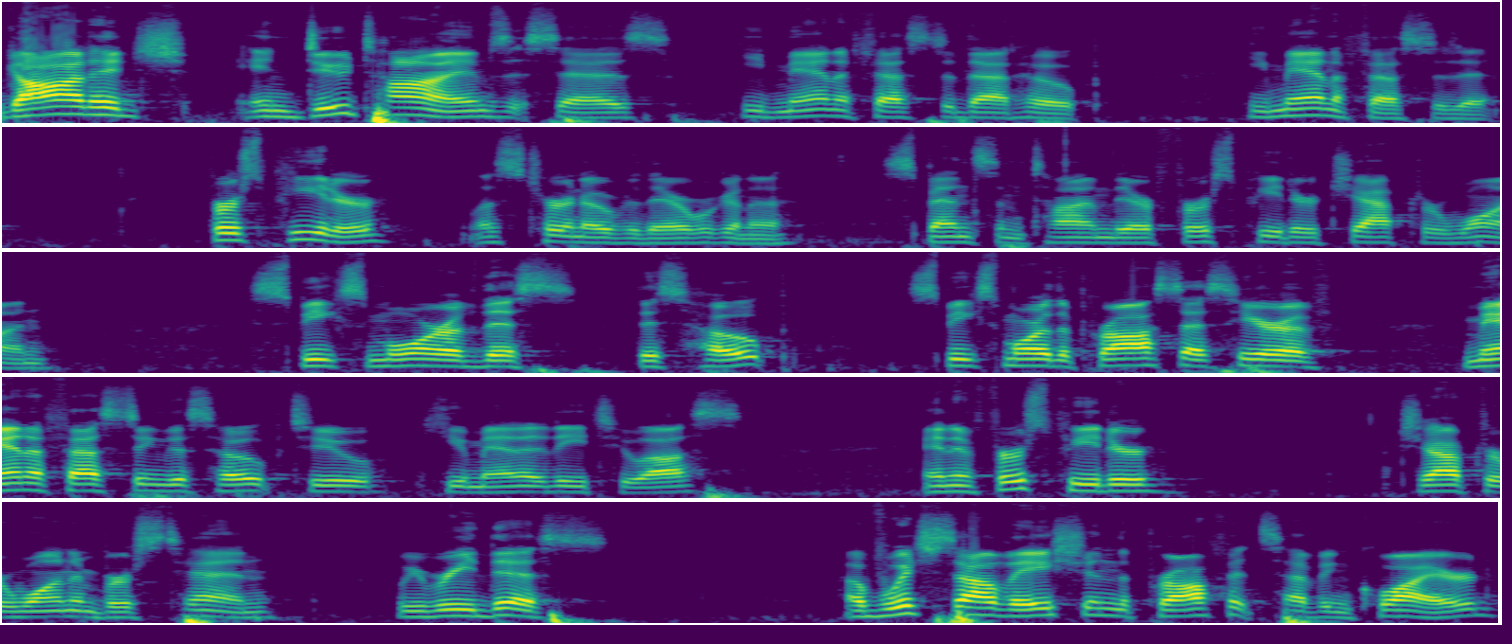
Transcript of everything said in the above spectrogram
God had in due times it says he manifested that hope. He manifested it. First Peter, let's turn over there. We're going to spend some time there. First Peter chapter 1 speaks more of this this hope speaks more of the process here of manifesting this hope to humanity, to us. And in 1 Peter chapter 1 and verse 10, we read this Of which salvation the prophets have inquired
